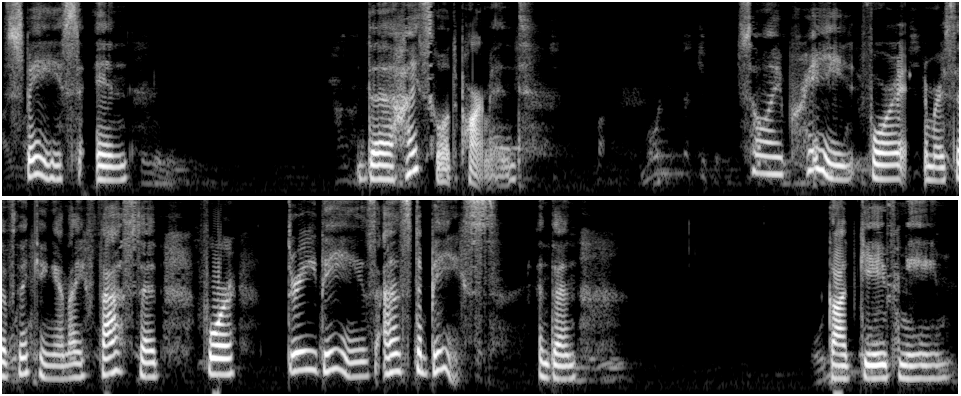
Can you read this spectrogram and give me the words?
space in the high school department. So I prayed for immersive thinking and I fasted for three days as the base. And then God gave me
